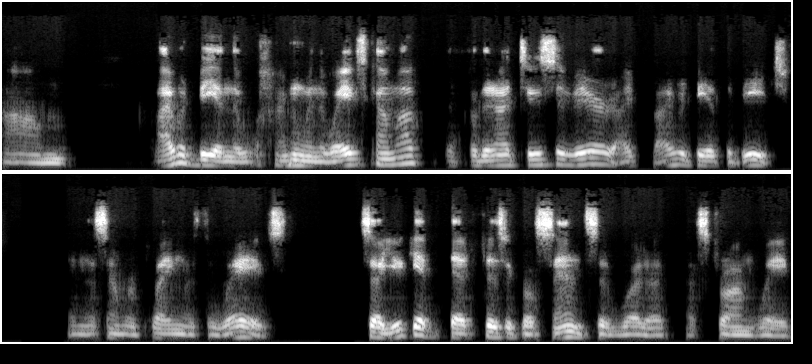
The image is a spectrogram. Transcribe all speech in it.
um, I would be in the when the waves come up, if they're not too severe, I, I would be at the beach in the summer playing with the waves. So you get that physical sense of what a, a strong wave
